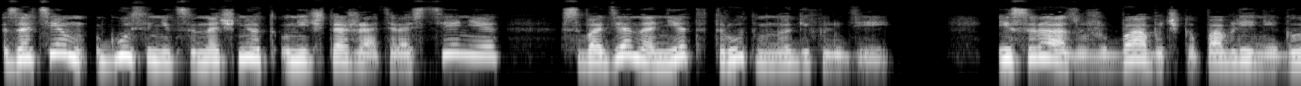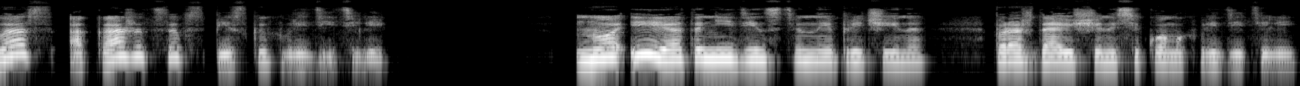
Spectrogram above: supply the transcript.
Затем гусеница начнет уничтожать растения, сводя на нет труд многих людей. И сразу же бабочка павлиний глаз окажется в списках вредителей. Но и это не единственная причина, порождающие насекомых-вредителей.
